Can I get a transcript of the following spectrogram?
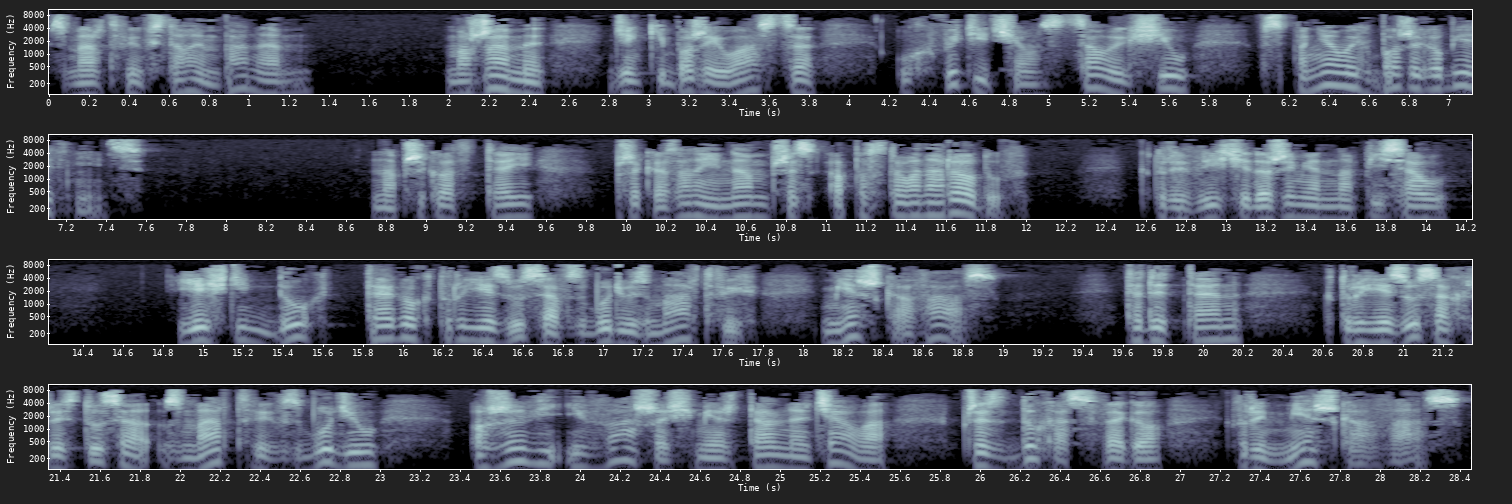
zmartwychwstałym Panem, możemy, dzięki Bożej łasce, uchwycić się z całych sił wspaniałych Bożych obietnic. Na przykład tej przekazanej nam przez apostoła narodów, który w liście do Rzymian napisał Jeśli duch tego, który Jezusa wzbudził z martwych, mieszka was, wtedy ten, który Jezusa Chrystusa z martwych wzbudził, ożywi i wasze śmiertelne ciała przez ducha swego, który mieszka w was.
